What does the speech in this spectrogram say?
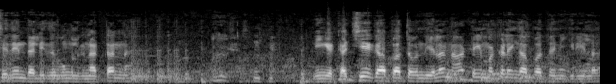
சிதைந்தளிது உங்களுக்கு நட்டன்னு நீங்க கட்சியை காப்பாத்த வந்தீங்களா? நாட்டையும் மக்களையும் காப்பாத்த நிக்கிறீங்களா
